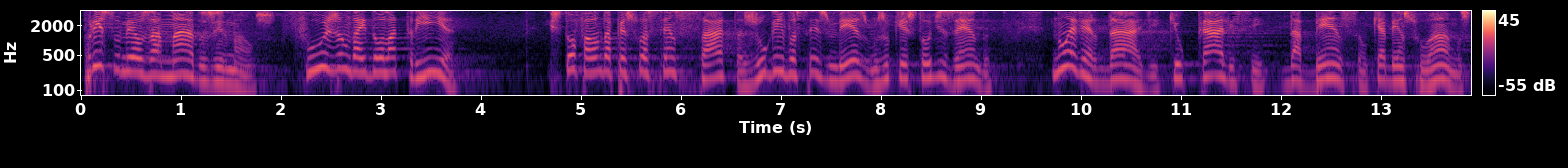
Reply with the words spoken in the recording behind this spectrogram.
Por isso, meus amados irmãos, fujam da idolatria. Estou falando da pessoa sensata, julguem vocês mesmos o que estou dizendo. Não é verdade que o cálice da bênção que abençoamos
